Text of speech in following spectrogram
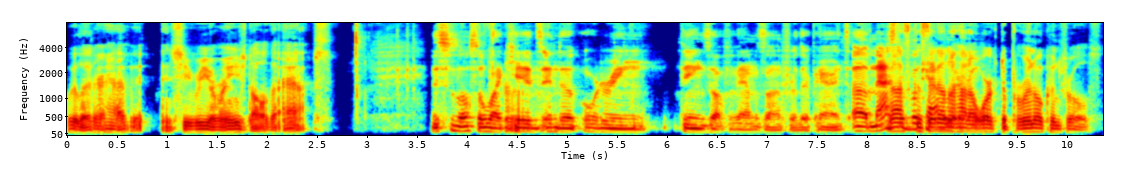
we let her have it, and she rearranged all the apps. This is also why uh. kids end up ordering things off of Amazon for their parents. Uh, master because they don't know how to work the parental controls.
